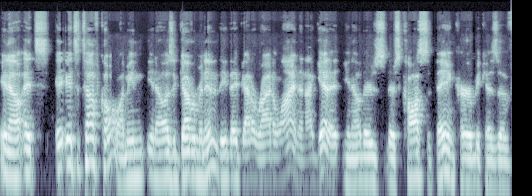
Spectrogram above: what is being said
you know, it's it, it's a tough call. I mean, you know, as a government entity, they've got to ride a line, and I get it. You know, there's there's costs that they incur because of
